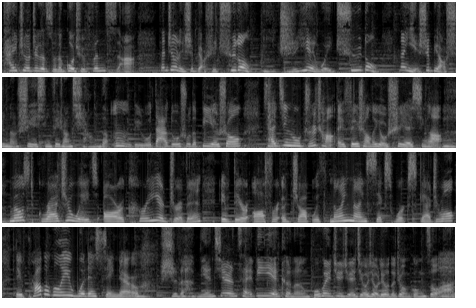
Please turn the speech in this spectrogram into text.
开车这个词的过去分词啊，但这里是表示驱动，以职业为驱动，那也是表示呢事业心非常强的。嗯，比如大多数的毕业生才进入职场，哎，非常的有事业心啊。Most graduates are career driven. If they're offered a job with 996 work schedule, they probably wouldn't say no. 是的，年轻人才毕业，可能不会拒绝九九六的这种工作啊。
